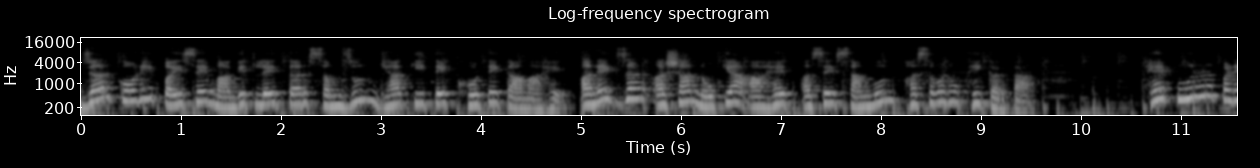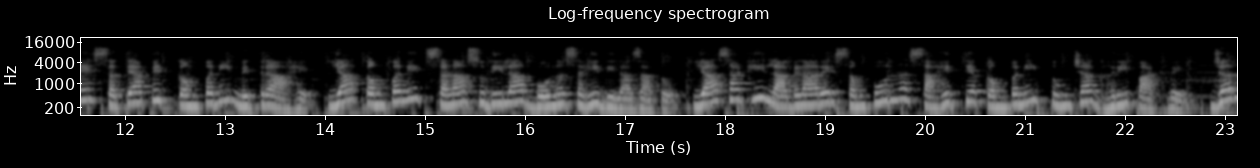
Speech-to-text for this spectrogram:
जर कोणी पैसे मागितले तर समजून घ्या की ते खोटे काम आहे. अनेक जण अशा नोक्या आहेत असे सांगून फसवणूकही करतात. हे पूर्णपणे सत्यापित कंपनी मित्र आहे. या कंपनीत सणासुदीला बोनसही दिला जातो. यासाठी लागणारे संपूर्ण साहित्य कंपनी तुमच्या घरी पाठवेल. जर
